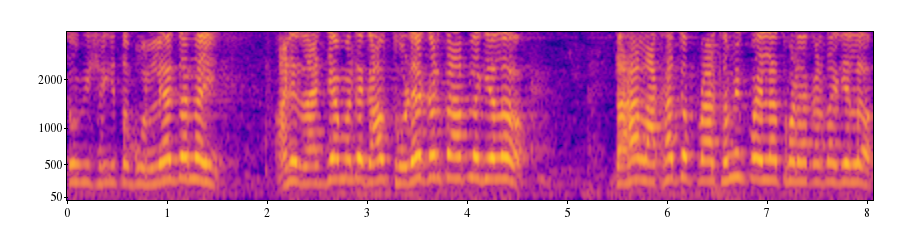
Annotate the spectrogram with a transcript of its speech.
तो विषय इथं बोलण्याचा नाही. आणि राज्यामध्ये गाव थोड्याकरता आपलं गेलं दहा लाखाचं प्राथमिक पहिल्या थोड्याकरता गेलं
